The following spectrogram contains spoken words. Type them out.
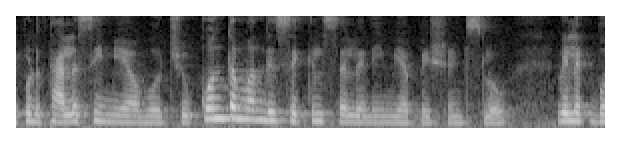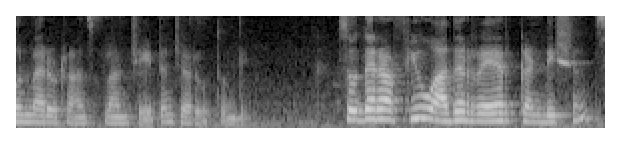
ఇప్పుడు థాలసీమియా అవ్వచ్చు కొంతమంది సికిల్ సెల్ ఎనీమియా పేషెంట్స్లో వీళ్ళకి బోన్ మ్యారో ట్రాన్స్ప్లాంట్ చేయటం జరుగుతుంది. So there are few other rare conditions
